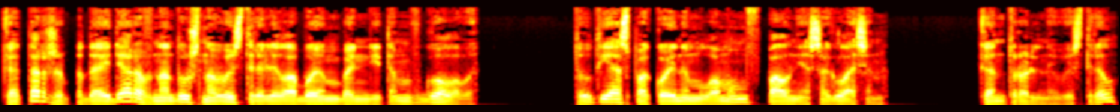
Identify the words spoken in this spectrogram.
Катар же, подойдя, равнодушно выстрелил обоим бандитам в головы. Тут я спокойным ломом вполне согласен. Контрольный выстрел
